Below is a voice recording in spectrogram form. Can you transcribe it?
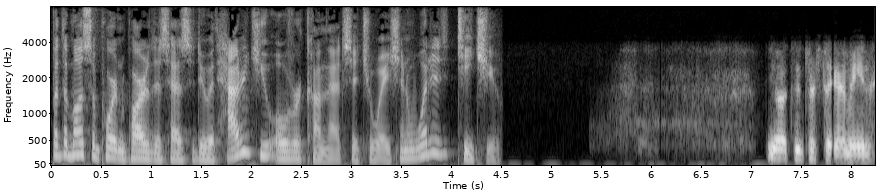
but the most important part of this has to do with how did you overcome that situation? What did it teach you? You know, it's interesting. I mean,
